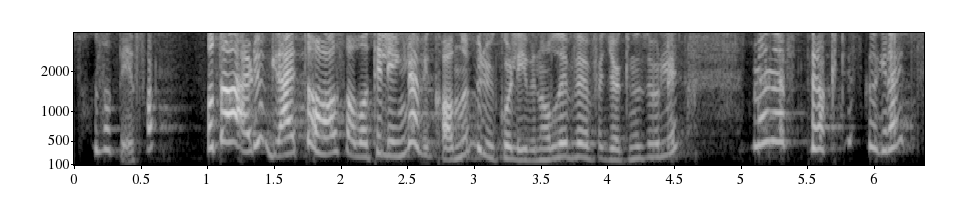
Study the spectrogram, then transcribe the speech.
salve og be for ham. Og da er det jo greit å ha salva tilgjengelig. Vi kan jo bruke olivenolje for kjøkkenet, selvfølgelig. Men det er praktisk og greit.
